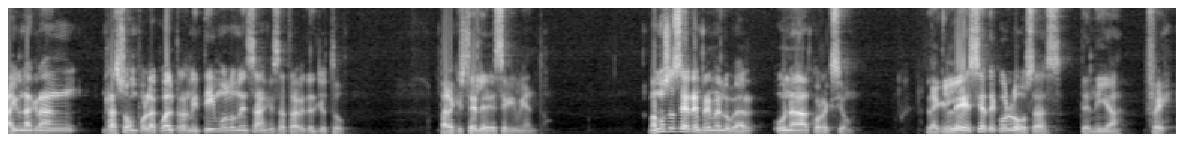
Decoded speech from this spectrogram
hay una gran razón por la cual transmitimos los mensajes a través del YouTube, para que usted le dé seguimiento. Vamos a hacer en primer lugar una corrección. La iglesia de Colosas tenía fe.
